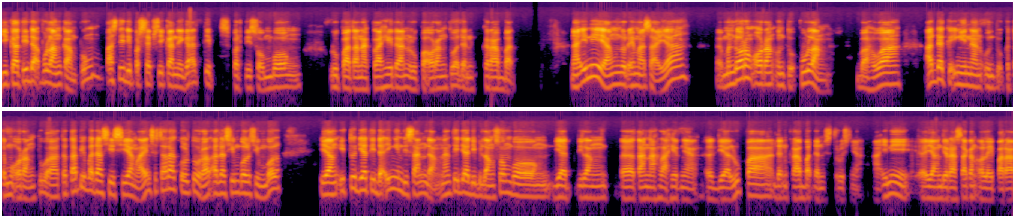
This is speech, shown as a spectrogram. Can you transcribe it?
jika tidak pulang kampung, pasti dipersepsikan negatif, seperti sombong, lupa tanah kelahiran, lupa orang tua, dan kerabat. Nah ini yang menurut hemat saya eh, mendorong orang untuk pulang, bahwa ada keinginan untuk ketemu orang tua, tetapi pada sisi yang lain secara kultural ada simbol-simbol yang itu dia tidak ingin disandang. Nanti dia dibilang sombong, dia bilang uh, tanah lahirnya uh, dia lupa dan kerabat dan seterusnya. Nah, ini uh, yang dirasakan oleh para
